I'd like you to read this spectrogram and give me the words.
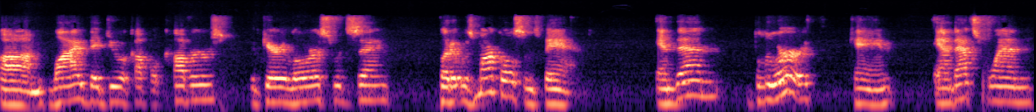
Um, live, they do a couple covers that Gary Louris would sing, but it was Mark Olson's band. And then Blue Earth came, and that's when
